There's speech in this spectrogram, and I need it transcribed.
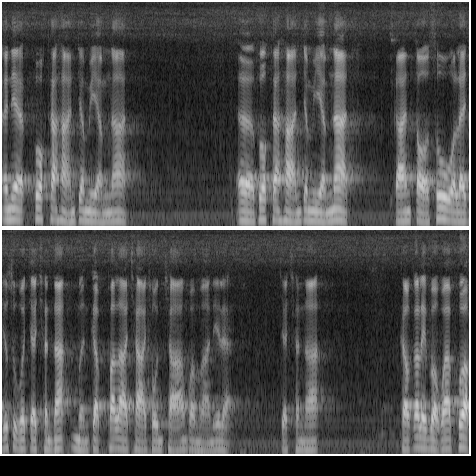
อันเนี้ยพวกทหารจะมีอำนาจ เออ พวกทหารจะมีอำนาจ การต่อสู้อะไรจะรู้สึกว่าจะชนะเหมือนกับพระราชาชนช้างประมาณนี้แหละ จะชนะ เขาก็เลยบอกว่าพวก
